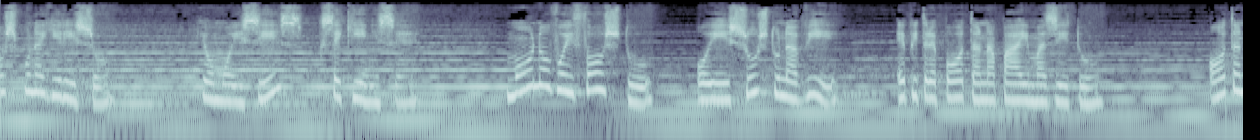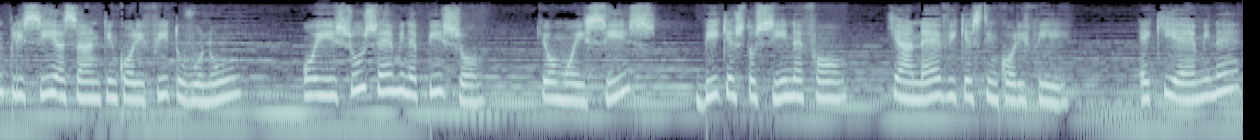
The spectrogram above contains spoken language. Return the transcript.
ώσπου να γυρίσω». Και ο Μωυσής ξεκίνησε μόνο ο βοηθός του, ο Ιησούς του Ναβί, επιτρεπόταν να πάει μαζί του. Όταν πλησίασαν την κορυφή του βουνού, ο Ιησούς έμεινε πίσω και ο Μωυσής μπήκε στο σύννεφο και ανέβηκε στην κορυφή. Εκεί έμεινε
